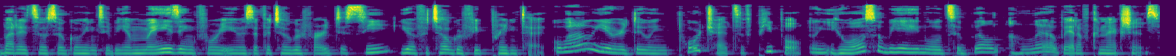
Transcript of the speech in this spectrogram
but it's also going to be amazing for you as a photographer to see your photography printed. While you're doing portraits of people, you'll also be able to build a little bit of connections.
